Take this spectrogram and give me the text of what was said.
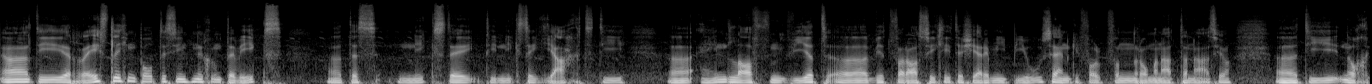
Äh, die restlichen Boote sind noch unterwegs. Äh, das nächste, die nächste Yacht, die äh, einlaufen wird, wird voraussichtlich der Jeremy Biu sein, gefolgt von Roman Athanasio, die noch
